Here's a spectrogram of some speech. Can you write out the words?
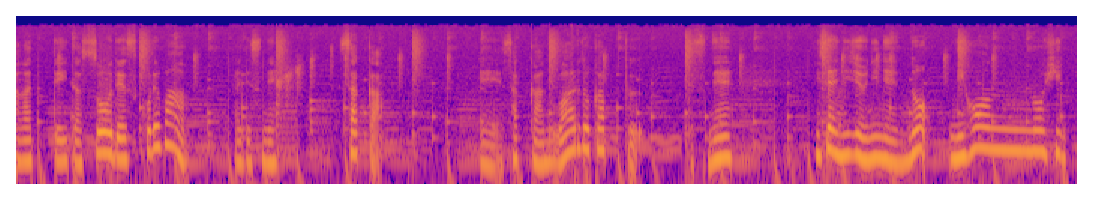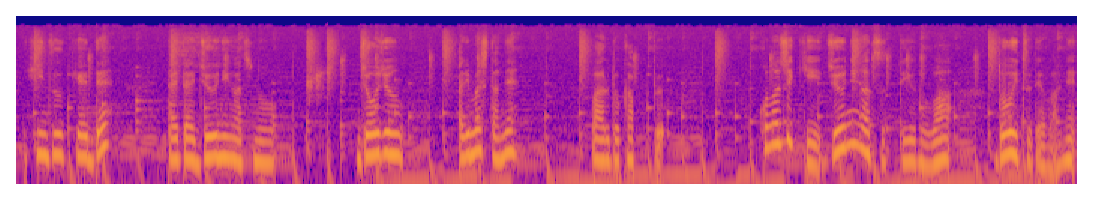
上がっていたそうですこれはあれですねサッカー、えー、サッカーのワールドカップですね。2022年の日本の日付でだいたい12月の上旬ありましたね。ワールドカップ。この時期12月っていうのはドイツではね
